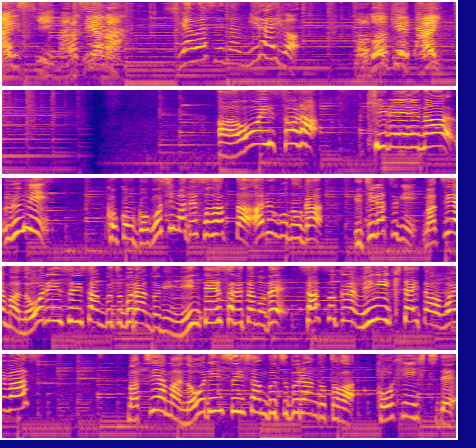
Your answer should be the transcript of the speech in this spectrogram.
大好き松山。幸せな未来を届けたい。青い空綺麗な海。ここ御子島で育ったあるものが1月に松山農林水産物ブランドに認定されたので早速見に行きたいと思います。松山農林水産物ブランドとは高品質で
